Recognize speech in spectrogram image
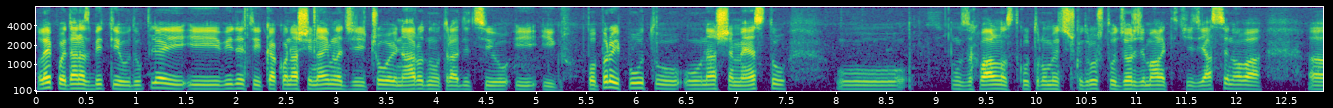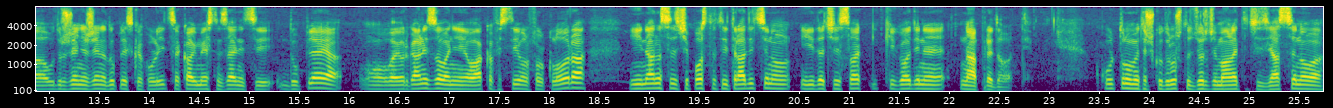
Lepo je danas biti u Dupljaji i videti kako naši najmlađi čuvaju narodnu tradiciju i igru. Po prvi put u, u našem mestu, u, u zahvalnost Kulturno-umjetničko društvu Đorđe Maletić iz Jasenova, Udruženja žena Dupljajska kolica kao i mesnoj zajednici Dupljaja. Ovaj, organizovan je ovakav festival folklora i nadam se da će postati tradicionalan i da će svake godine napredovati. Kulturno-umetničko društvo Đorđe Maletić iz Jasenova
